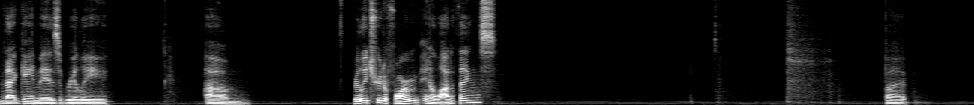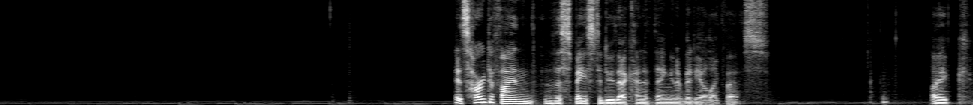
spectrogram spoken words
that game is really, um, really true to form in a lot of things. But It's hard to find the space to do that kind of thing in a video like this. Like,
